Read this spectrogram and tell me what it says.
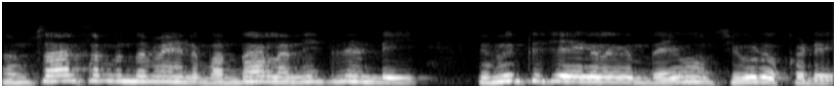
సంసార సంబంధమైన బంధాలన్నిటి నుండి విముక్తి చేయగలిగిన దైవం శివుడు ఒక్కడే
